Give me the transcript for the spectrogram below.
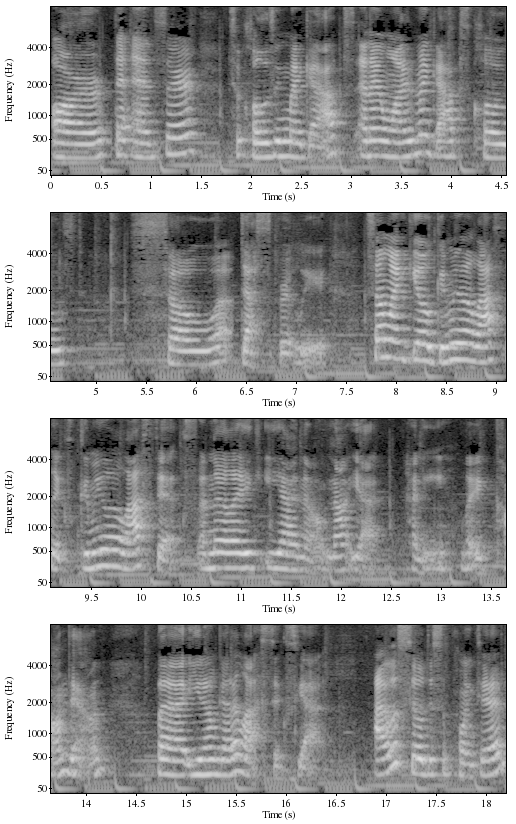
are the answer to closing my gaps and I wanted my gaps closed so desperately. So I'm like, yo, give me the elastics, give me the elastics. And they're like, yeah, no, not yet, honey. Like, calm down but you don't get elastics yet. I was so disappointed.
